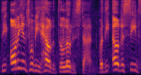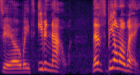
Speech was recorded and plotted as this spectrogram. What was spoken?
The audience will be held at the Lotus Stand, where the Elder Seed Seer awaits even now. Let us be on our way.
